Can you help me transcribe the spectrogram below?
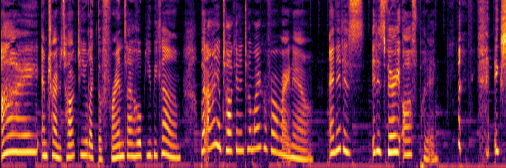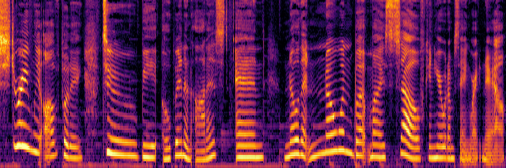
I am trying to talk to you like the friends I hope you become, but I am talking into a microphone right now, and it is it is very off-putting. Extremely off putting to be open and honest and know that no one but myself can hear what I'm saying right now.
